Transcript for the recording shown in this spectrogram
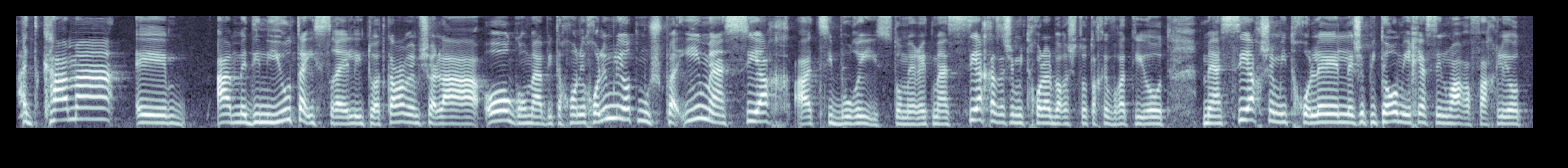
עד כמה אה, המדיניות הישראלית, או עד כמה הממשלה או גורמי הביטחון יכולים להיות מושפעים מהשיח הציבורי. זאת אומרת, מהשיח הזה שמתחולל ברשתות החברתיות, מהשיח שמתחולל, שפתאום יחיא סינואר הפך להיות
